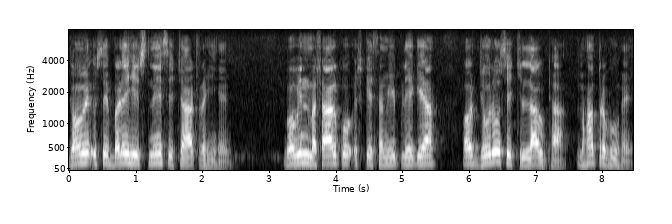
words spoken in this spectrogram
गौवें उसे बड़े ही स्नेह से चाट रही हैं। गोविंद मशाल को उसके समीप ले गया और जोरों से चिल्ला उठा, महाप्रभु हैं।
